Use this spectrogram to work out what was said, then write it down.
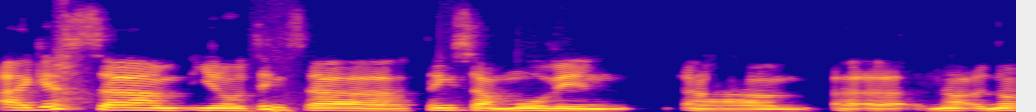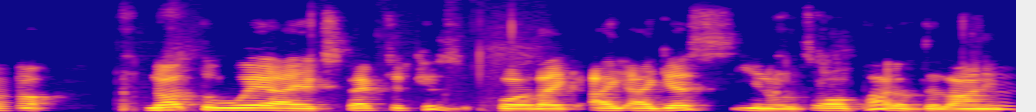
I guess um, you know things are things are moving um, uh, uh not not not the way I expected. Because, but like I, I guess you know it's all part of the learning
